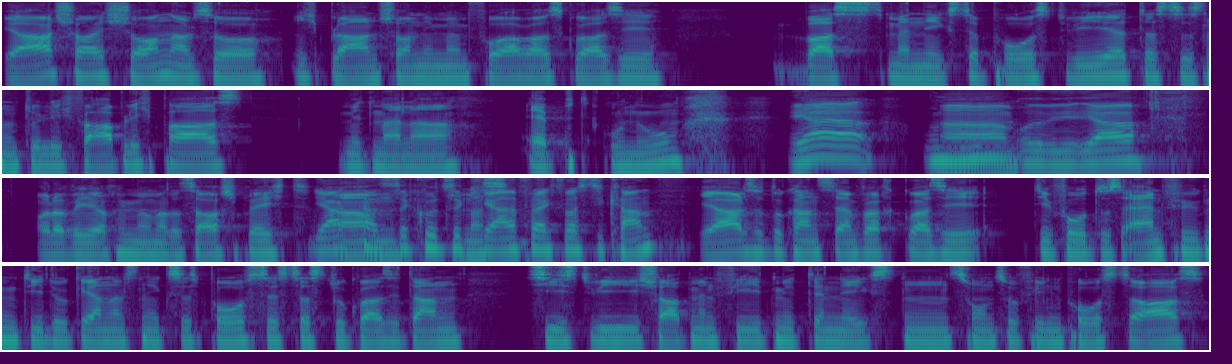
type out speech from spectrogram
Ja, schaue ich schon. Also ich plane schon immer im Voraus quasi, was mein nächster Post wird, dass das natürlich farblich passt mit meiner App Unum Ja, ja, und, Ähm, oder wie, ja, oder wie auch immer man das ausspricht. ja, kannst du Ähm, kurz erklären, vielleicht, was die kann? Ja, also du kannst einfach quasi die Fotos einfügen, die du gerne als nächstes postest, dass du quasi dann siehst, wie schaut mein Feed mit den nächsten so und so vielen Posts aus,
